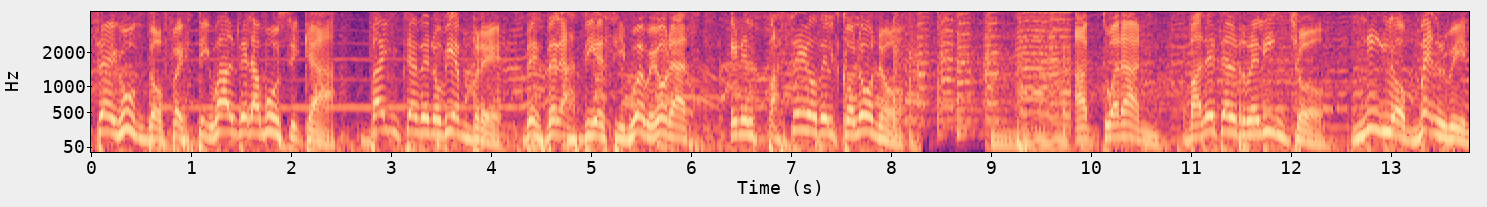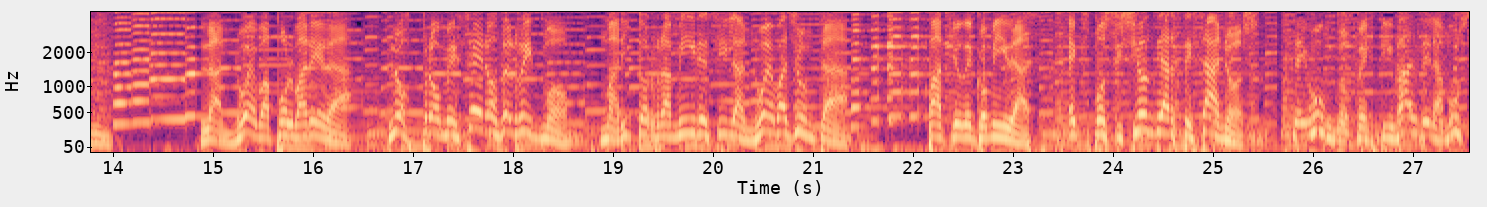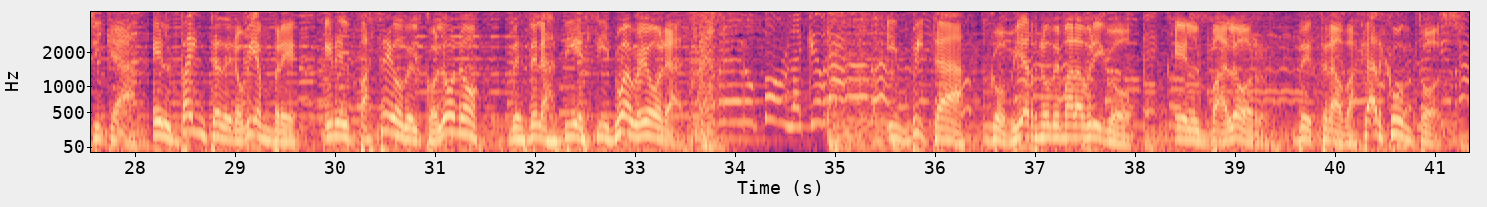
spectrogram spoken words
Segundo Festival de la Música, 20 de noviembre, desde las 19 horas, en el Paseo del Colono. Actuarán Ballet El Relincho, Nilo Melvin, La Nueva Polvareda, Los Promeseros del Ritmo, Marito Ramírez y La Nueva Junta. Patio de comidas, exposición de artesanos, segundo Festival de la Música, el 20 de noviembre, en el Paseo del Colono, desde las 19 horas. Invita Gobierno de Malabrigo, el valor de trabajar juntos.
